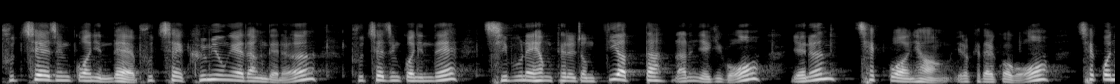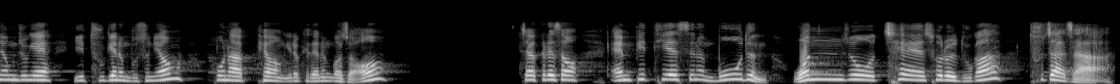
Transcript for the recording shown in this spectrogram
부채증권인데 부채금융에 해당되는 부채증권인데 지분의 형태를 좀 띄었다라는 얘기고 얘는 채권형 이렇게 될 거고 채권형 중에 이 두 개는 무슨 형? 혼합형 이렇게 되는 거죠 자, 그래서 MPTS는 모든 원조 채소를 누가 투자자,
